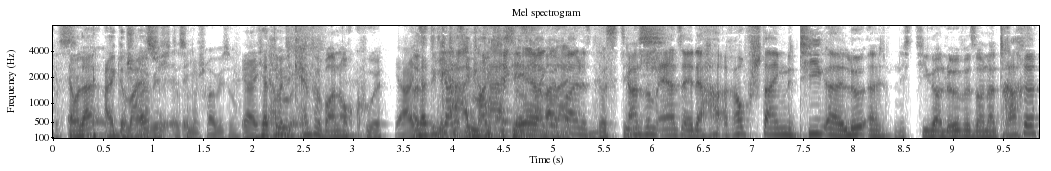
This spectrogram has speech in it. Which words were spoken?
Das, Ja, und äh, allgemein- unterschreibe ich, das unterschreibe ich so. Ja, ich Ja, hatte aber die Kämpfe waren auch cool. Ja, ich also hatte die die ganze ganzen Charaktere Charaktere waren halt ist. lustig. Ganz im Ernst, ey, der raufsteigende Tiger, äh, Lö, äh, nicht Tiger, Löwe, sondern Drache,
